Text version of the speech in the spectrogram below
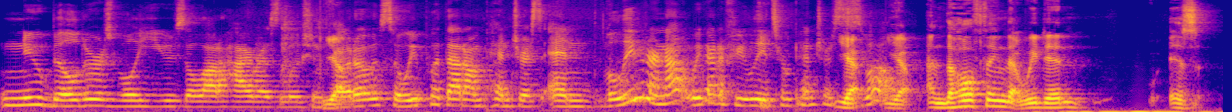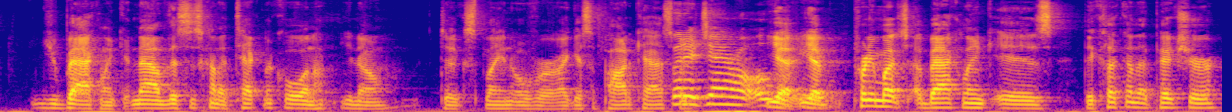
new builders will use a lot of high resolution Yep. photos. So we put that on Pinterest, and believe it or not, we got a few leads from Pinterest Yeah, as well. yeah. And the whole thing that we did is you backlink it. Now this is kind of technical and you know to explain over I guess a podcast. But a general overview. yeah, yeah. Pretty much a backlink is they click on that picture.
